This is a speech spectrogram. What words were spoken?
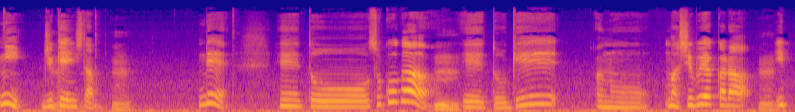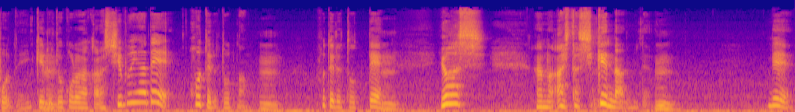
に受験したの、うん。でえっ、とそこが、うん。えっ、と芸あのまあ渋谷からうん。一本で行けるところだから、渋谷でホテル取ったの。うん。ホテル取って、うん。よしあの明日試験だみたいな。うんで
